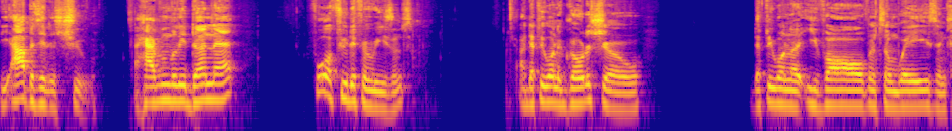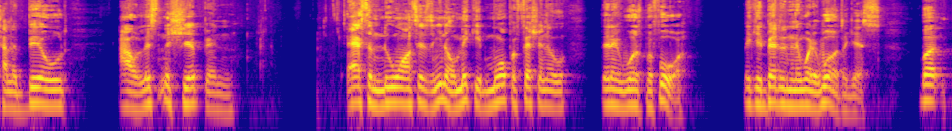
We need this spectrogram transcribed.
The opposite is true. I haven't really done that for a few different reasons. I definitely want to grow the show, definitely want to evolve in some ways and kind of build our listenership and add some nuances and, you know, make it more professional than it was before. Make it better than what it was, I guess. But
